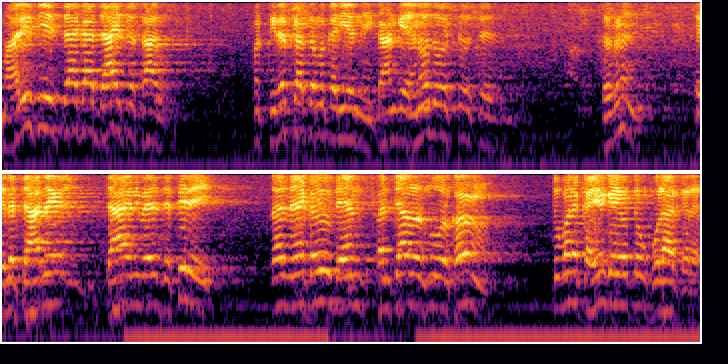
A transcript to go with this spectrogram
મારી થી ઈચ્છા કે જાય તો સારું. પણ તિરસ્કાર તમે કરીએ નહીં, કારણ કે એનો દોષ તો છે. એટલે ચા ને ચા એની મેળે જતી રહી. તો મેં કહ્યું, બેન, પંચાવન વર્ષનું ઓળખાણ તું મને કહી ગયો તો હું ભૂલાર કરે.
